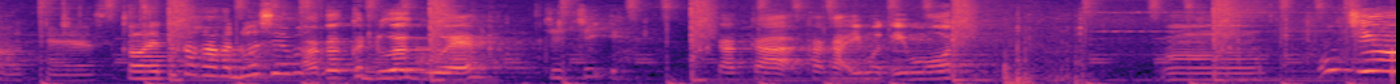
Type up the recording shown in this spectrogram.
oke. Setelah itu kakak kedua siapa? Kakak kedua gue. Cici. Kakak kakak imut-imut. Hmm, Uncu.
